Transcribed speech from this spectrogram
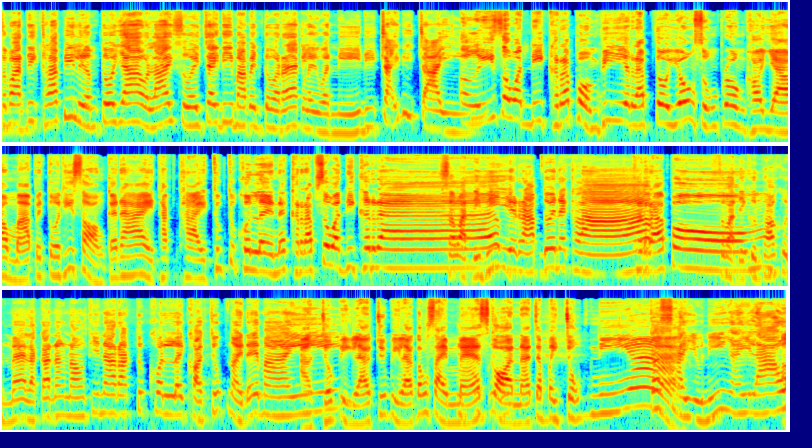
สวัสดีครับพี่เหลือมตัวยาวลายสวยใจดีมาเป็นตัวแรกเลยวันนี้ ดีใจดีใจ เอ้ยสวัสดีครับผมพี่รับตัวโยงสูงโปร่งคอยาวมาเป็นตัวที่สองก็ได้ ทักทายทุกๆ คนเลยนะครับ สวัสดีครับ สวัสดีพี่รับด้วยนะครับครับผมสวัสดีคุณพ่อคุณแม่แล้วก็น้องๆที่น่ารักทุกคนเลยขอจุ๊บหน่อยได้ไหมอะจุ๊บอีกแล้วจุ๊บอีกแล้วต้องใส่แมสก่อนนะ จะไปจุ๊บเนี้ยก็ใส่อยู่นี่ไงเราเอ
